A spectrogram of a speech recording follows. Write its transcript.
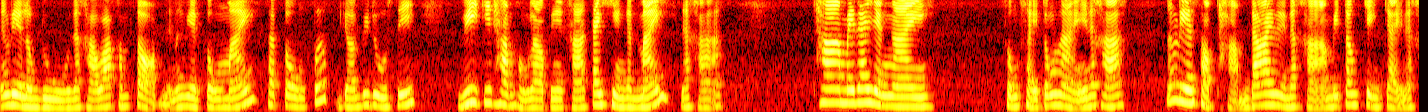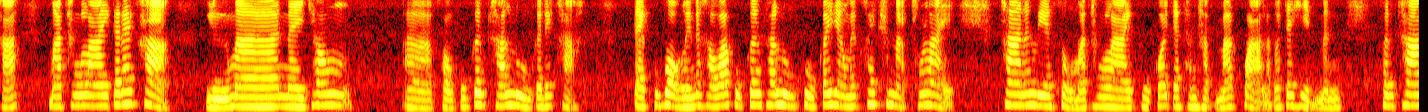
นักเรียนลองดูนะคะ ว่าคำตอบเนี่ยนักเรียนตรงไหมถ้าตรงปุ๊บย้อนไปดูซิวิธีทำของเราเป็นไงคะใกล้เคียงกันไหมนะคะ ถ้าไม่ได้ยังไงสงสัยตรงไหนนะคะ นักเรียนสอบถามได้เลยนะคะ ไม่ต้องเกรงใจนะคะ มาทางไลน์ก็ได้ค่ะ หรือมาในช่องอของ Google Classroom ก็ได้ค่ะ แต่ครูบอกเลยนะคะว่า Google Classroom ครูก็ยังไม่ค่อยถนัดเท่าไหร่ ถ้านักเรียนส่งมาทางไลน์ครูก็จะถนัดมากกว่า แล้วก็จะเห็นมันค่อนข้าง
